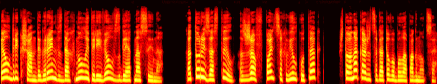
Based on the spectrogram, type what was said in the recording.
Элдрик Шандегрейн вздохнул и перевел взгляд на сына, который застыл, сжав в пальцах вилку так, что она, кажется, готова была погнуться.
